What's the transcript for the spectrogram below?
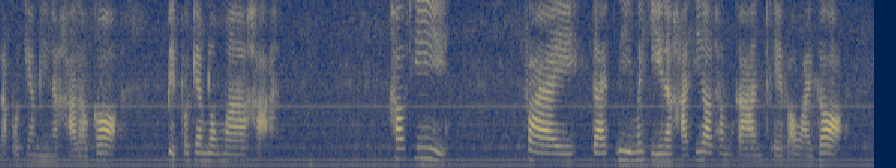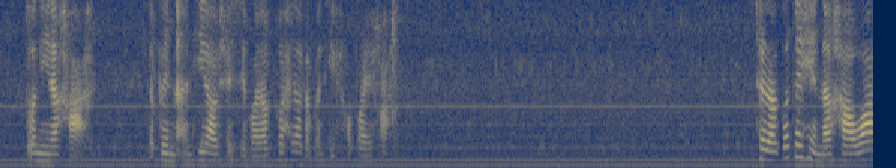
จากโปรแกรมนี้นะคะ แล้วก็ปิดโปรแกรมลงมาค่ะ เข้าที่ไฟล์ Drive D เมื่อกี้นะคะ ที่เราทำการเซฟเอาไว้ก็ตัวนี้นะคะ จะเป็นอันที่เราใช้เซฟไว้แล้วก็ให้เราดับเบิลคลิกเข้าไปค่ะ เสร็จแล้วก็จะเห็นนะคะว่า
